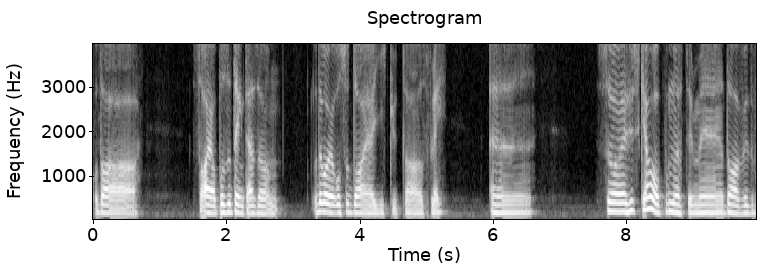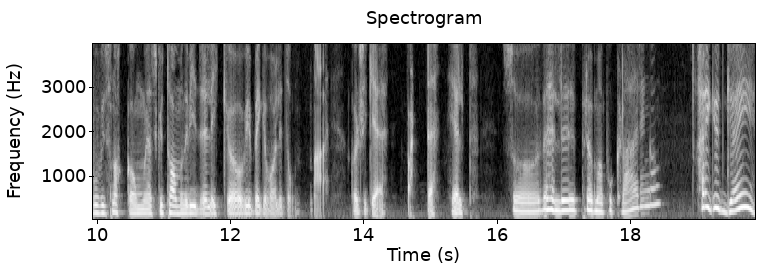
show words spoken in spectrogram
Og da sa jeg opp, og så tenkte jeg sånn Og det var jo også da jeg gikk ut av Splay. Uh, så jeg husker jeg var på møter med David hvor vi snakka om om jeg skulle ta med det videre eller ikke, og vi begge var litt sånn Nei, kanskje ikke helt. Så jeg vil heller prøve meg på klær en gang. Herregud, gøy!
